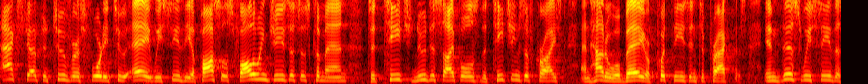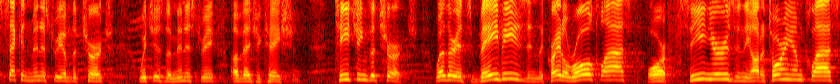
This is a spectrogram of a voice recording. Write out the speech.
Acts chapter 2 verse 42a we see the apostles following Jesus' command to teach new disciples the teachings of Christ and how to obey or put these into practice. In this we see the second ministry of the church which is the ministry of education. Teaching the church, whether it's babies in the cradle roll class or seniors in the auditorium class,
